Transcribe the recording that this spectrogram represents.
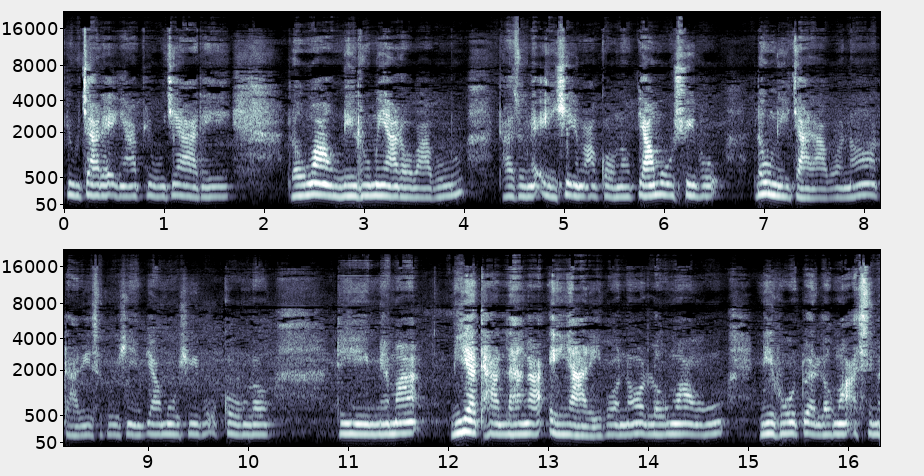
ပြူကြတဲ့အိမ်ကပြူကြတယ် လုံးဝနေလို့မရတော့ပါဘူးဒါဆိုရင်အိမ်ရှိတယ်မှာအကုန်လုံးပြောင်းဖို့ရွှေ့ဖို့လုပ်နေကြတာပေါ့နော်ဒါတွေဆိုလို့ရှိရင်ပြောင်းဖို့ရွှေ့ဖို့အကုန်လုံးဒီမြန်မာမိရထားလမ်းကအိမ်ယာတွေပေါ့နော်လုံးဝနေဖို့အတွက်လုံးဝအဆင်မ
